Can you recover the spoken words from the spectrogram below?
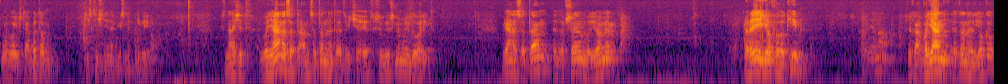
Мы говорим, что об этом частично и написана книга Йова. Значит, Ваяна Сатан, Сатан на это отвечает Всевышнему и говорит. Ваяна Сатан, Эдашем, Вайомер, Рей Йоф Элоким, Ваян, Сатан Эль Йоков,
